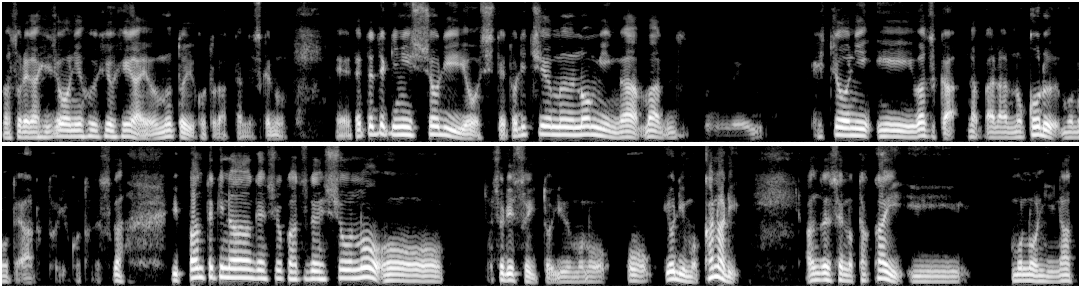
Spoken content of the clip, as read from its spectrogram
まあ、それが非常に風評被害を生むということだったんですけども、えー、徹底的に処理をして、トリチウムのみが、まあ、非常にわずかだから残るものであるということですが、一般的な原子力発電所の処理水というものをよりもかなり安全性の高いものになっ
